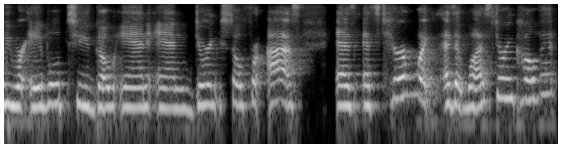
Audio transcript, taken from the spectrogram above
We were able to go in and during so for us as as terrible as it was during covid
